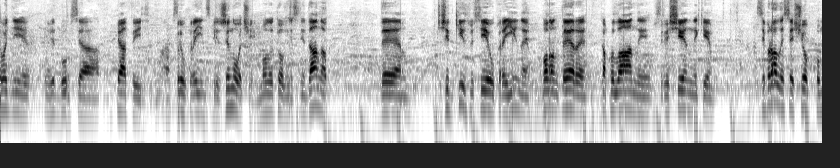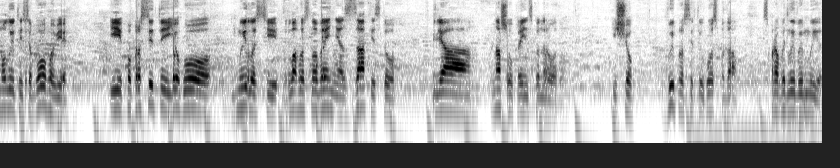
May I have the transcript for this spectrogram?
Сьогодні відбувся п'ятий всеукраїнський жіночий молитовний сніданок, де жінки з усієї України, волонтери, капелани, священники зібралися, щоб помолитися Богові і попросити його милості, благословення, захисту для нашого українського народу, і щоб випросити Господа справедливий мир.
